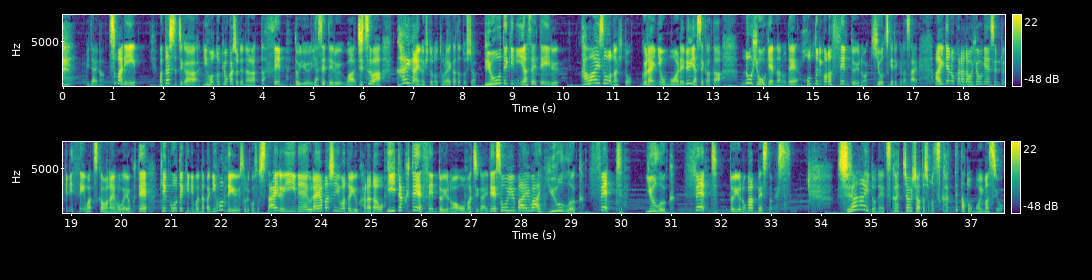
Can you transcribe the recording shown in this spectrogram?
みたいな。つまり、私たちが日本の教科書で習った thin という痩せてるは実は海外の人の捉え方としては病的に痩せているかわいそうな人ぐらいに思われる痩せ方の表現なので本当にこの thin というのは気をつけてください。相手の体を表現するときに thin は使わない方がよくて健康的にもなんか日本でいうそれこそスタイルいいね羨ましいわという体を言いたくて thin というのは大間違いでそういう場合は you look fit you look fit というのがベストです。知らないとね、使っちゃうし、私も使ってたと思いますよ。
